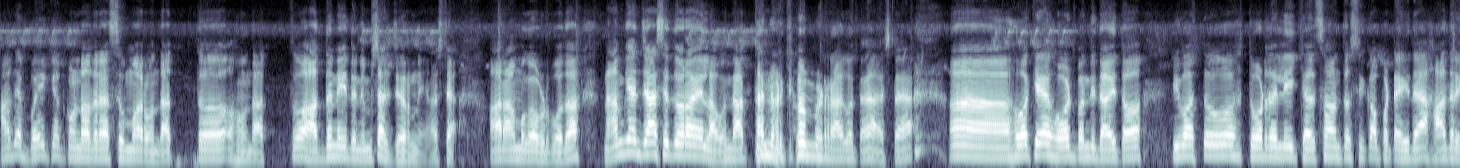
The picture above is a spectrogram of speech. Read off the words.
ಅದೇ ಬೈಕ್ ಎತ್ಕೊಂಡು ಹೋದರೆ ಸುಮಾರು ಒಂದು ಹತ್ತು ಒಂದು ಹತ್ತು, ಹದಿನೈದು ನಿಮಿಷ ಜರ್ನಿ ಅಷ್ಟೇ. ಆರಾಮಾಗಿ ಹೋಗ್ಬಿಡ್ಬೋದು. ನಮಗೇನು ಜಾಸ್ತಿ ದೂರ ಇಲ್ಲ, ಒಂದು ಹತ್ತು ಹನ್ನೆರಡು ಕಿಲೋಮೀಟ್ರ್ ಆಗುತ್ತೆ ಅಷ್ಟೇ. ಓಕೆ ಹೊರಟು ಬಂದಿದ್ದಾಯಿತು. ಇವತ್ತು ತೋಟದಲ್ಲಿ ಕೆಲಸ ಅಂತೂ ಸಿಕ್ಕಾಪಟ್ಟೆ ಇದೆ, ಆದರೆ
